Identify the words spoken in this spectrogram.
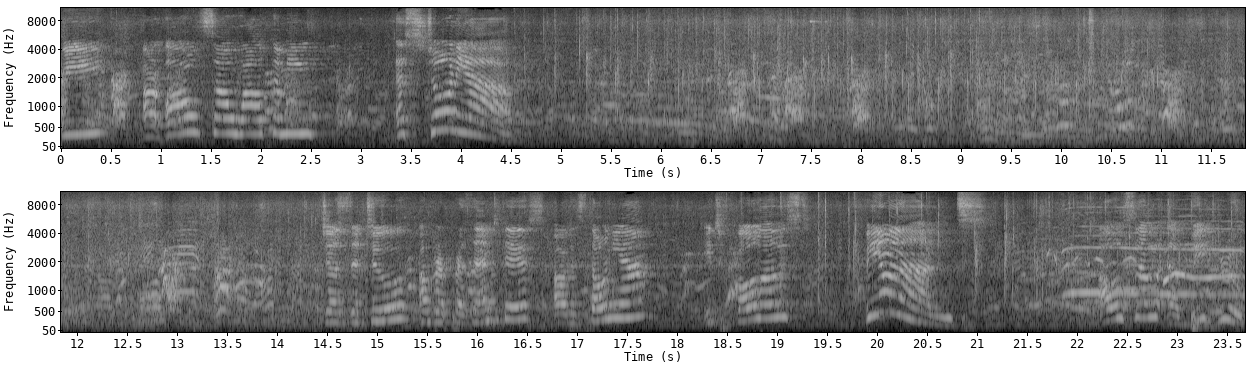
We are also welcoming Estonia. Just the two of representatives of Estonia. It follows Finland. Also a big group.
